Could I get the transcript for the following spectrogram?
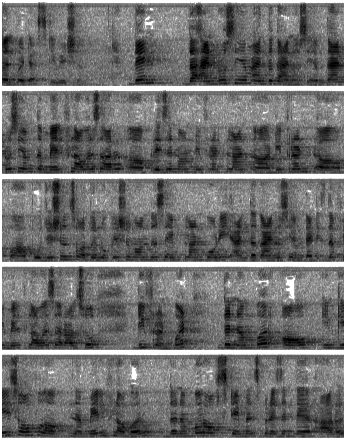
valvate aestivation then the androecium and the gynoecium the androecium the male flowers are uh, present on different plant uh, different uh, positions or the location on the same plant body and the gynoecium that is the female flowers are also different but the number of in case of uh, male flower the number of stamens present there are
